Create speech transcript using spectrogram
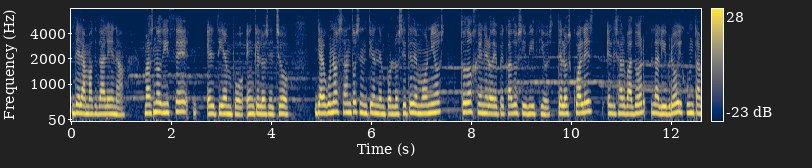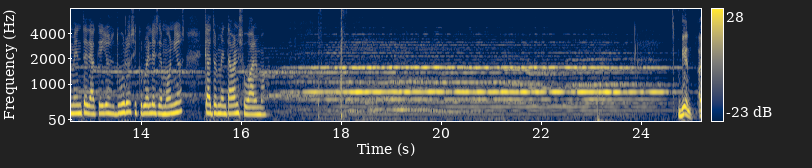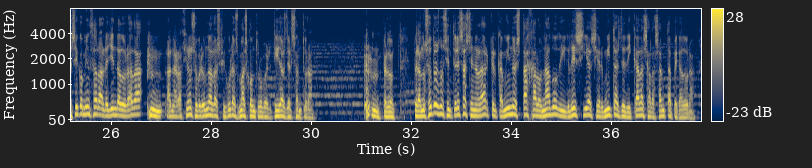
de la Magdalena, mas no dice el tiempo en que los echó, y algunos santos entienden por los siete demonios todo género de pecados y vicios, de los cuales el Salvador la libró y juntamente de aquellos duros y crueles demonios que atormentaban su alma. Bien, así comienza la leyenda dorada, la narración sobre una de las figuras más controvertidas del santoral. Perdón, pero a nosotros nos interesa señalar que el camino está jalonado de iglesias y ermitas dedicadas a la santa pecadora.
